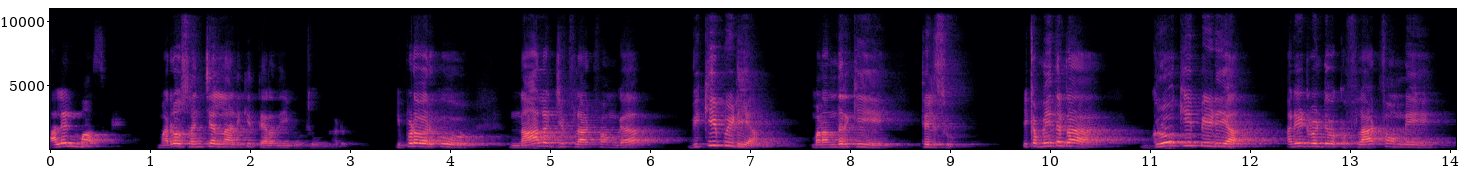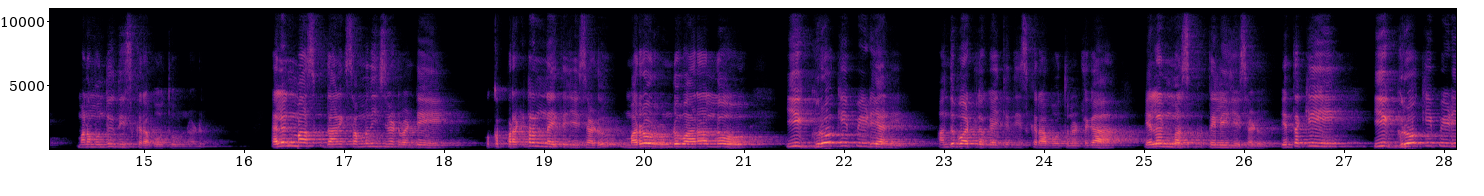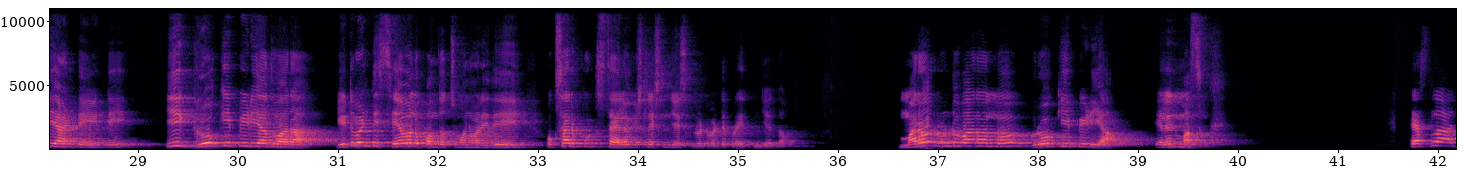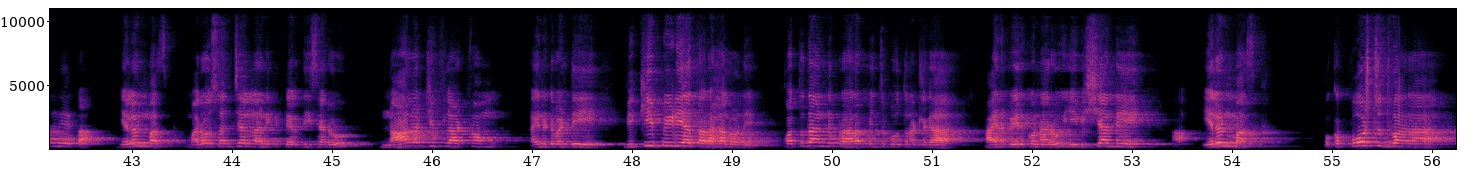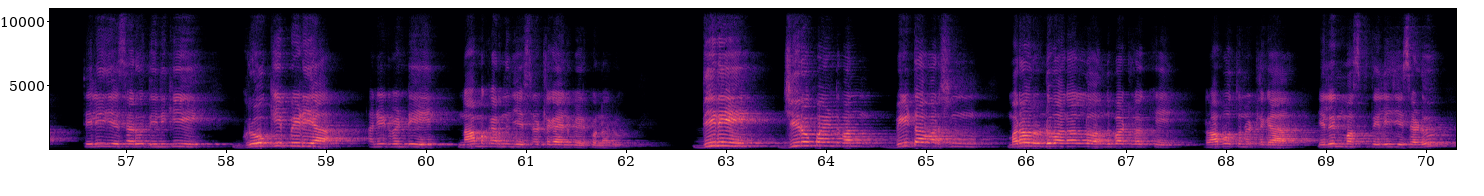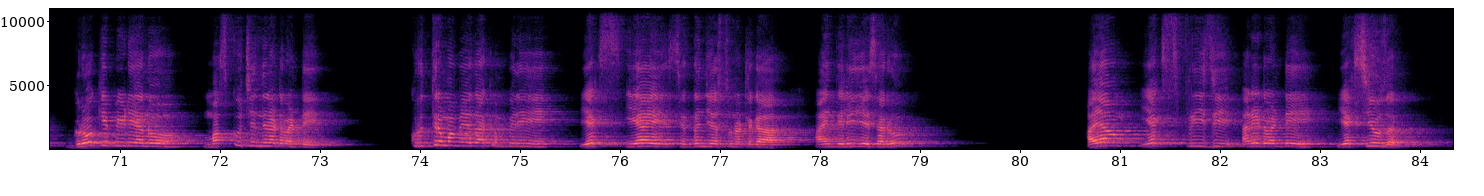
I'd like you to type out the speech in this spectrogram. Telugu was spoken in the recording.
అలెన్ మాస్క్ మరో సంచలనానికి తెరదీయబోతూ ఉన్నాడు. ఇప్పటి వరకు నాలెడ్జ్ ప్లాట్ఫామ్గా వికీపీడియా మనందరికీ తెలుసు. ఇక మీదట గ్రోకీపీడియా అనేటువంటి ఒక ప్లాట్ఫామ్ని మన ముందుకు తీసుకురాబోతూ ఉన్నాడు. ఎలెన్ మాస్క్ దానికి సంబంధించినటువంటి ఒక ప్రకటన అయితే చేశాడు. మరో రెండు వారాల్లో ఈ గ్రోకీపీడియాని అందుబాటులోకి అయితే తీసుకురాబోతున్నట్లుగా ఎలన్ మస్క్ తెలియజేశాడు. ఇంతకీ ఈ గ్రోకీపీడియా అంటే ఏంటి? ఈ గ్రోకీపీడియా ద్వారా ఎటువంటి సేవలు పొందొచ్చు మనం అనేది ఒకసారి పూర్తి స్థాయిలో విశ్లేషణ చేసుకున్నటువంటి ప్రయత్నం చేద్దాం. మరో రెండు వారాల్లో గ్రోకీపీడియా ఎలన్ మస్క్. టెస్లా అధినేత ఎలన్ మస్క్ మరో సంచలనానికి తెరదీశారు. నాలెడ్జ్ ప్లాట్ఫామ్ అయినటువంటి వికీపీడియా తరహాలోనే కొత్తదాన్ని ప్రారంభించబోతున్నట్లుగా ఆయన పేర్కొన్నారు. ఈ విషయాన్ని ఎలన్ మస్క్ ఒక పోస్ట్ ద్వారా తెలియజేశారు. దీనికి గ్రోకీపీడియా అనేటువంటి నామకరణం చేసినట్లుగా ఆయన పేర్కొన్నారు. దీని zero point one beta version మరో రెండు వారాల్లో అందుబాటులోకి రాబోతున్నట్లుగా ఎలెన్ మస్క్ తెలియజేశాడు. గ్రోకీపీడియాను మస్కు చెందినటువంటి కృత్రిమ మేధా కంపెనీ ఎక్స్ ఏఐ సిద్ధం చేస్తున్నట్లుగా ఆయన తెలియజేశారు. ఐఆమ్ ఎక్స్ ఫ్రీజీ అనేటువంటి ఎక్స్ యూజర్.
